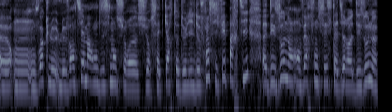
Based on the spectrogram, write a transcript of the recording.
Euh, on, voit que le, 20e arrondissement sur, sur cette carte de l'île de France, il fait partie des zones en, vert foncé, c'est-à-dire des zones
